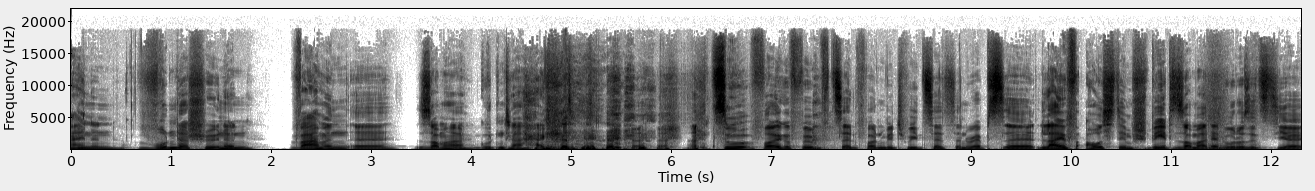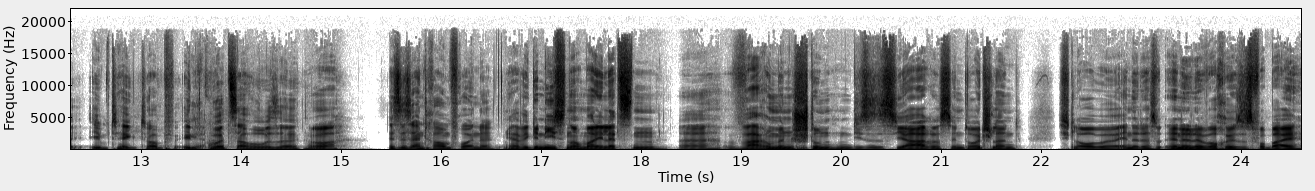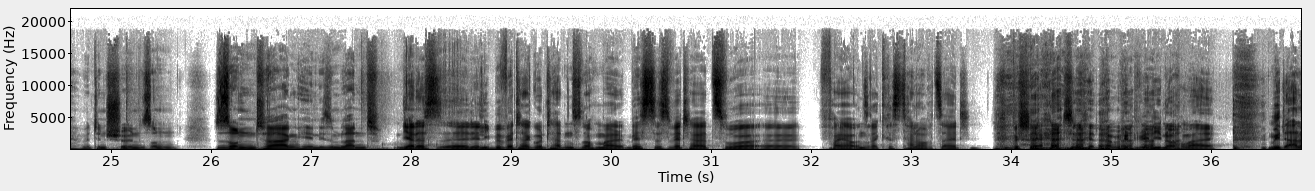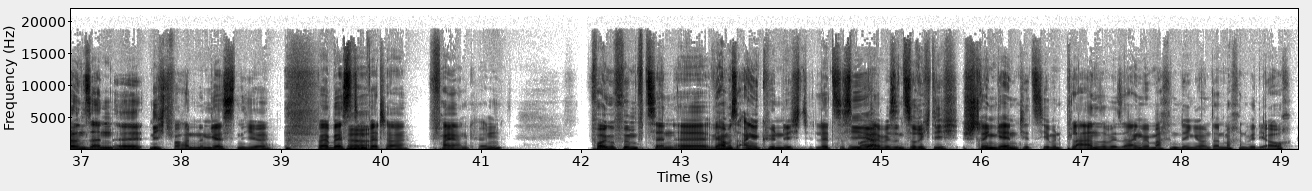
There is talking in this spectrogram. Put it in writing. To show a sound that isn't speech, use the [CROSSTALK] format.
Einen wunderschönen, warmen äh, Sommer-Guten Tag [LAUGHS] zu Folge 15 von Between Sets and Raps. Äh, live aus dem Spätsommer. Der Dodo sitzt hier im Tanktop in Ja. kurzer Hose. Oh. Es ist ein Traum, Freunde. Ja, wir genießen nochmal die letzten äh, warmen Stunden dieses Jahres in Deutschland. Ich glaube, Ende, des, Ende der Woche ist es vorbei mit den schönen Sonnen, Sonnentagen hier in diesem Land. Ja, das, äh, der liebe Wettergott hat uns nochmal bestes Wetter zur äh, Feier unserer Kristallhochzeit [LAUGHS] beschert, [LAUGHS] damit wir die nochmal mit all unseren äh, nicht vorhandenen Gästen hier bei bestem Ja. Wetter feiern können. Folge 15, äh, wir haben es angekündigt letztes Mal. Ja. Wir sind so richtig stringent jetzt hier mit Planen. So wir sagen, wir machen Dinge und dann machen wir die auch.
